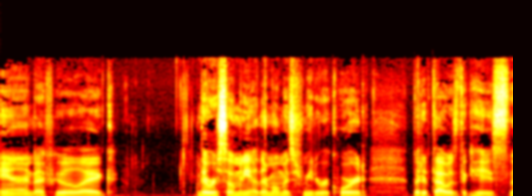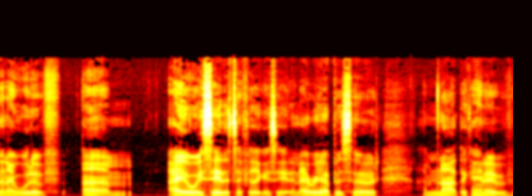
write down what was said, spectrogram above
and I feel like there were so many other moments for me to record. But if that was the case, then I would have. Um, I always say this. I feel like I say it in every episode. I'm not the kind of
